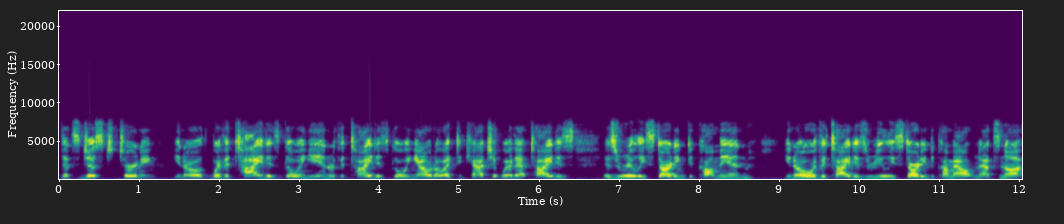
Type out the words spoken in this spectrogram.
that's just turning. You know, where the tide is going in or the tide is going out. I like to catch it where that tide is is really starting to come in. You know, or the tide is really starting to come out, and that's not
